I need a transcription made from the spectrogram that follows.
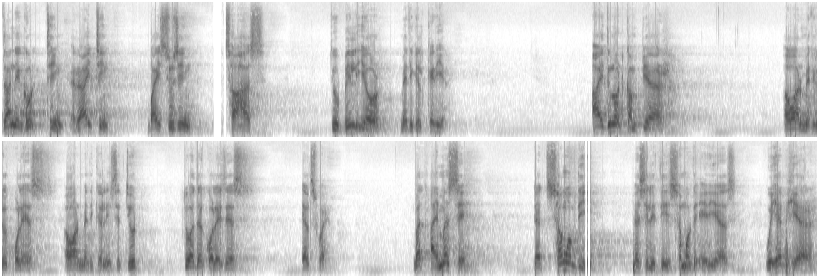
done a good thing, a right thing, by choosing Sahas to build your medical career. I do not compare our medical college, our medical institute to other colleges elsewhere. But I must say that some of the facilities, some of the areas we have here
